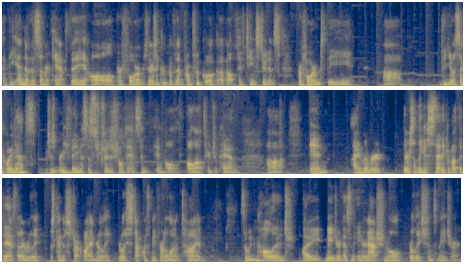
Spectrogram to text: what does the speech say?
at the end of the summer camp, they all performed. There was a group of them from Fukuoka, about 15 students, performed the uh, the Yosakoi dance, which is pretty Mm. famous as a traditional dance in, in all all out through Japan. Uh, and I remember there was something aesthetic about the dance that I really was kind of struck by and really, really stuck with me for a long time. So in Hmm. college, I majored as an international relations major,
